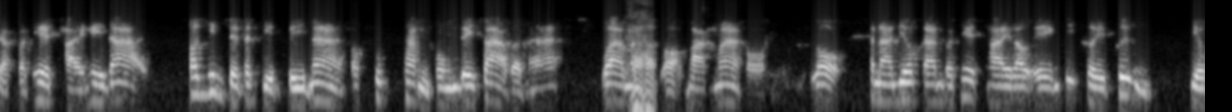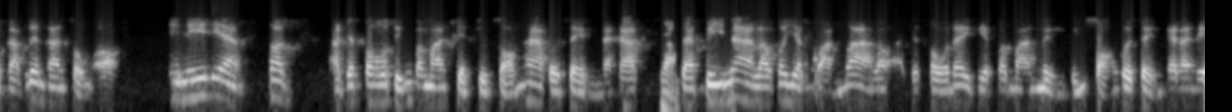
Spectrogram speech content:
จากประเทศไทยให้ได้ เพราะยิ่งเศรษฐกิจปีหน้าก็ทุกท่านคงได้ทราบอะนะฮะว่ามันครับออกบางมากของโลกขณะเดียวกันประเทศไทยเราเองที่เคยพึ่งเกี่ยวกับเรื่องการส่งออก ทีนี้เนี่ยก็ อาจจะโตถึงประมาณ 7.25เปอร์เซ็นต์นะครับครับแต่ปีหน้าเราก็ยังหวั่นว่าเราอาจจะโตได้เพียงประมาณ1ถึง2เปอร์เซ็นต์แค่นั้นเอ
